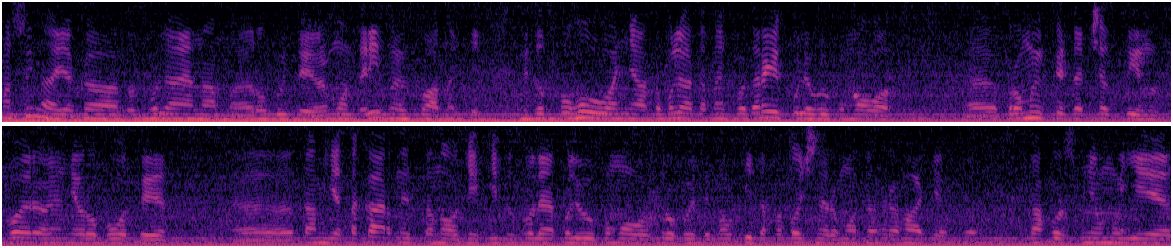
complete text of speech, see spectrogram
Машина, яка дозволяє нам е, робити ремонти різної складності від обслуговування акумуляторних батарей в польових умовах, е, промивки запчастин, зварювання роботи. Е, Там є токарний станок, який дозволяє польових умовах зробити мелкий та поточний ремонт агрегатів. Також в ньому є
